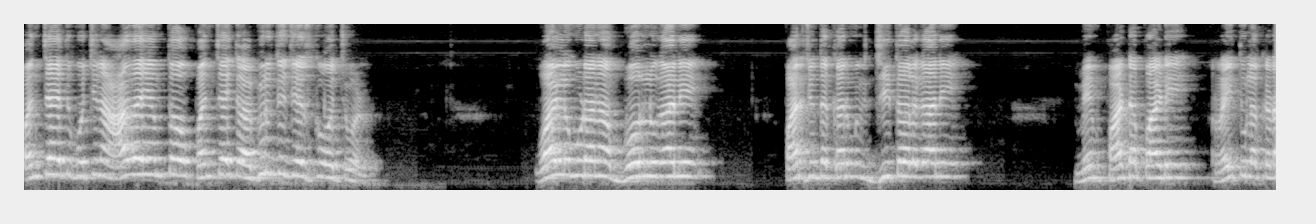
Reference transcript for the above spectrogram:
పంచాయతీకి వచ్చిన ఆదాయంతో పంచాయతీ అభివృద్ధి చేసుకోవచ్చు వాళ్ళు. వాళ్ళు కూడా నా బోర్లు కానీ పారిశుద్ధ కార్మిక జీతాలు కానీ మేము పాట పాడి రైతులు అక్కడ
